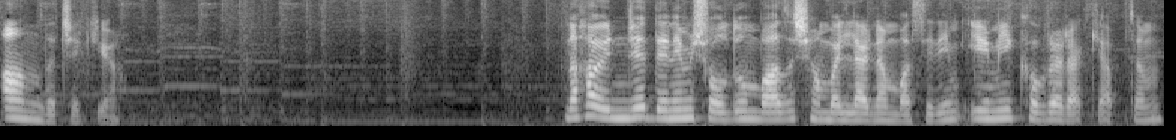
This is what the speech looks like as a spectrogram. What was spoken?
anında çekiyor. Daha önce denemiş olduğum bazı şambalilerden bahsedeyim. İrmiği kavurarak yaptım.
